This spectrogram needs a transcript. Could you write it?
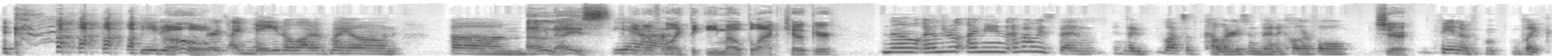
beaded Oh. chokers. I made a lot of my own. Um, Oh, nice. yeah. Did you go for like the emo black choker? no, I was. Real, I mean, I've always been into lots of colors and been a colorful Sure. fan of like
